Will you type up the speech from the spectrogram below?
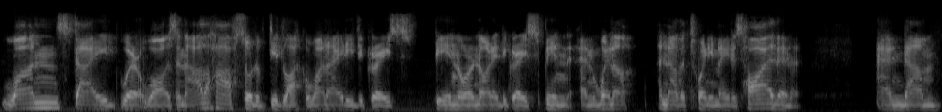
one stayed where it was, and the other half sort of did like a 180 degree spin or a 90 degree spin and went up another 20 meters higher than it. And um,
